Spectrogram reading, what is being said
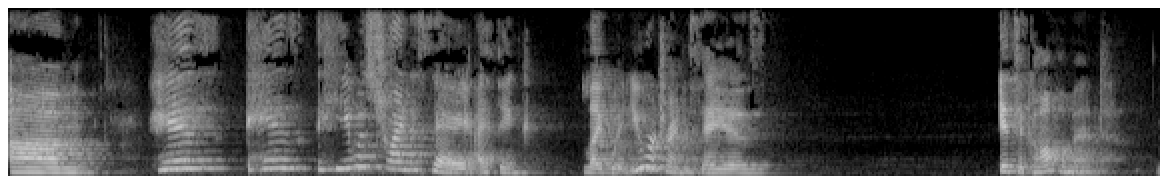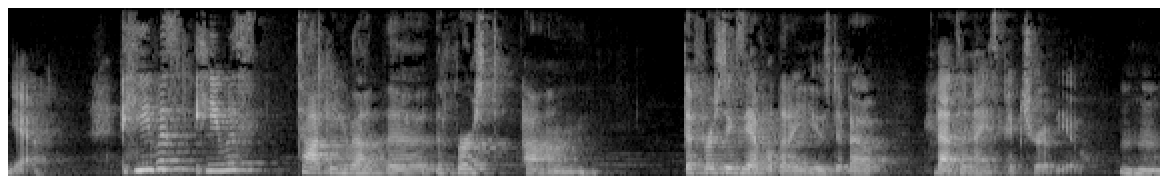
Um, his, his, he was trying to say, I think, like what you were trying to say is, it's a compliment Yeah. he was he was talking about the the first um, the first example that I used about that's a nice picture of you, hmm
